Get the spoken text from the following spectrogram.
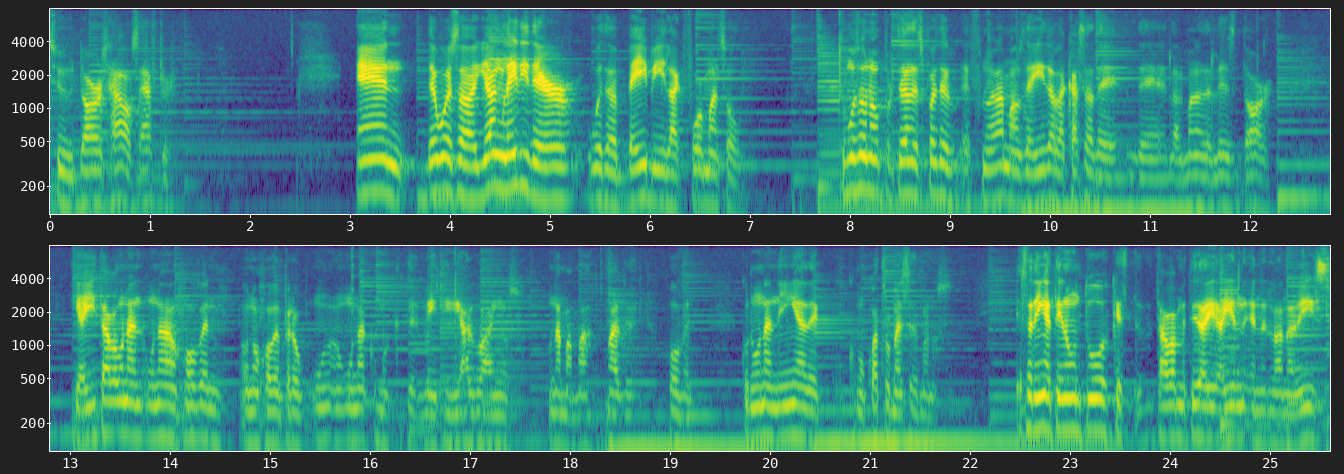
to Dar's house after. And there was a young lady there with a baby, like four months old. Tuvimos una oportunidad después del funeral, hermanos, de ir a la casa de, de la hermana de Liz Dar. Y ahí estaba una, una joven, o no joven, pero una, una como de 20 y algo años, una mamá, madre joven, con una niña de como cuatro meses, hermanos. Esa niña tiene un tubo que estaba metida ahí, ahí en, en la nariz,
